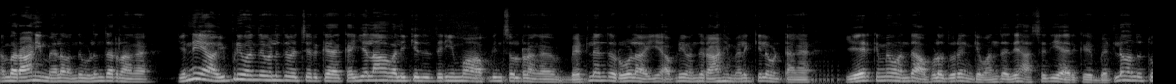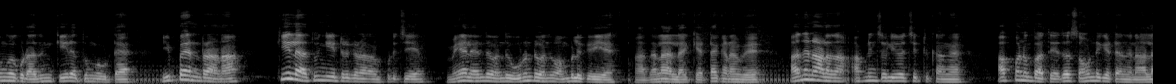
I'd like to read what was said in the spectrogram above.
நம்ம ராணி மேலே வந்து விழுந்துடுறாங்க. என்னையா இப்படி வந்து விழுந்து வச்சுருக்க? கையெல்லாம் வலிக்குது தெரியுமா? அப்படின்னு சொல்கிறாங்க பெட்லேருந்து ரோல் ஆகி அப்படியே வந்து ராணி மேலே கீழே விட்டாங்க ஏற்கனவே வந்து அவ்வளோ தூரம் இங்கே வந்ததே அசதியாக இருக்குது பெட்டில் வந்து தூங்கக்கூடாதுன்னு கீழே தூங்க விட்டேன் இப்போ என்றானா கீழே தூங்கிட்டு இருக்கிறவன் பிடிச்சி மேலேருந்து வந்து உருண்டு வந்து வம்புலுக்கிறியே அதெல்லாம் இல்லை கெட்ட கனவு அதனால தான் அப்படின்னு சொல்லி வச்சுட்டு இருக்காங்க. அப்பன்னு பார்த்து ஏதோ சவுண்டு கேட்டதுனால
